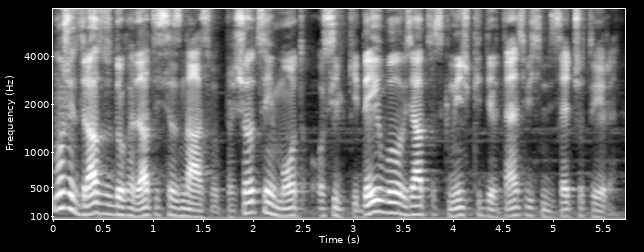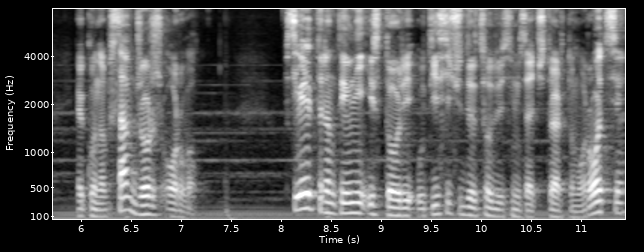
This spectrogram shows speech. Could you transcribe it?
можуть зразу здогадатися з назви, про що цей мод, оскільки ідею було взято з книжки 1984, яку написав Джордж Орвел. В цій альтернативній історії у 1984 році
